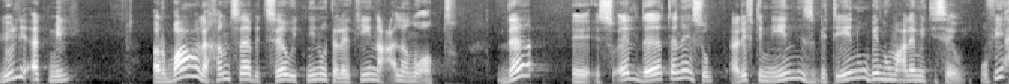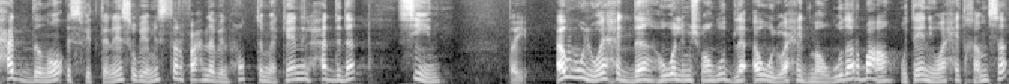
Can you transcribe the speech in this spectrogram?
بيقول لي أكمل 4 على 5 بتساوي 32 على نقط. ده السؤال ده تناسب. عرفت منين نسبتين وبينهم علامة يساوي؟ وفي حد ناقص في التناسب يا مستر فاحنا بنحط مكان الحد ده س طيب أول واحد ده هو اللي مش موجود؟ لا أول واحد موجود أربعة وتاني واحد خمسة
